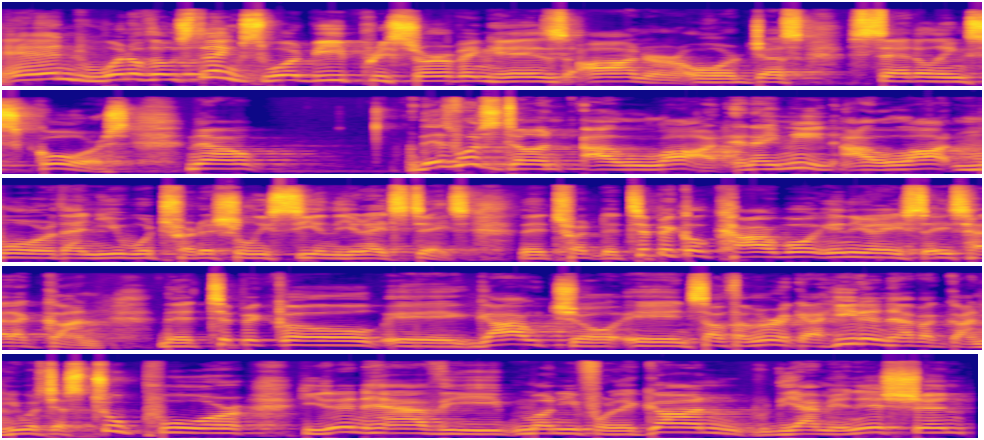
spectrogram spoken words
and one of those things would be preserving his honor or just settling scores. Now, this was done a lot, and I mean a lot more than you would traditionally see in the United States. The, the typical cowboy in the United States had a gun. The typical uh, gaucho in South America, he didn't have a gun. He was just too poor. He didn't have the money for the gun, the ammunition.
